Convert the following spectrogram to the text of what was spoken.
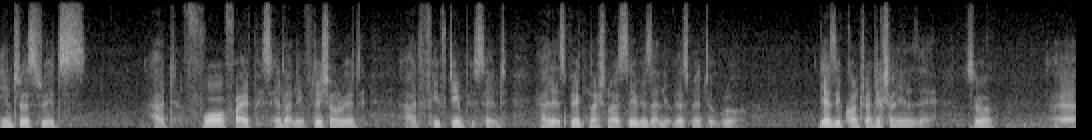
interest rates at 4 5% and inflation rate at 15% and expect national savings and investment to grow. There's a contradiction in there. So uh,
